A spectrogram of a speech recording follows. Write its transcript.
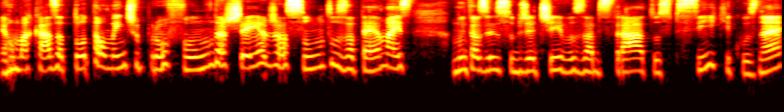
é uma casa totalmente profunda, cheia de assuntos até, mas muitas vezes subjetivos, abstratos, psíquicos, né?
